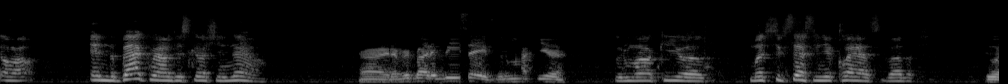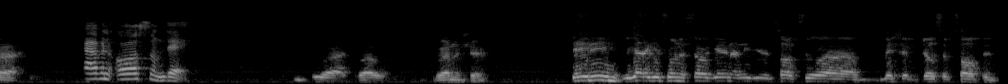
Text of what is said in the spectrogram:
are in the background discussion now. All right, everybody be safe. Udamakia. Udamakia, much success in your class, brother. Do I? Have an awesome day. Do I? Do I? Do I? Sure. JD, we got to get you on the show again. I need you to talk to uh, Bishop Joseph Talton.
